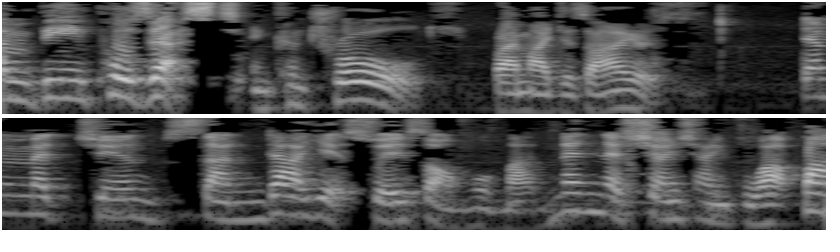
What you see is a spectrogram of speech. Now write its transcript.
am being possessed and controlled by my desires. တမတ်ချင်းစန္ဒရဲ့ဆွဲဆောင်မှုမှာနဲ့နဲ့ရှိုင်းရှိုင်းကိုပါ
